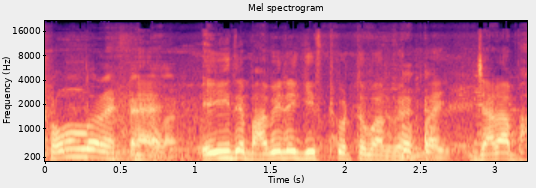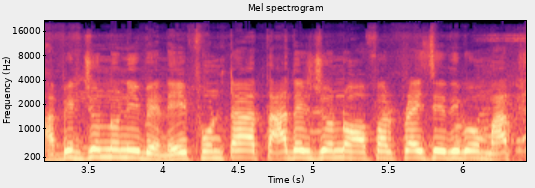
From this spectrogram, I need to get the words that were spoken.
সুন্দর একটা হ্যাঁ কালার এই ঈদে ভাবিরে গিফট করতে পারবেন ভাই। যারা ভাবির জন্য নেবেন এই ফোনটা তাদের জন্য অফার প্রাইসে দিব মাত্র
